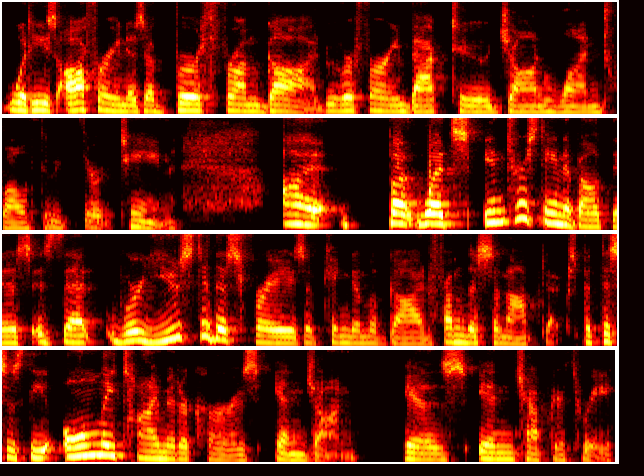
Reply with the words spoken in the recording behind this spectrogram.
what he's offering is a birth from God, referring back to John 1, 12 through 13. Uh, but what's interesting about this is that we're used to this phrase of kingdom of God from the synoptics, but this is the only time it occurs in John is in chapter 3.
